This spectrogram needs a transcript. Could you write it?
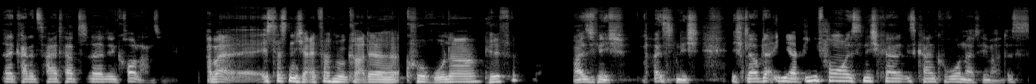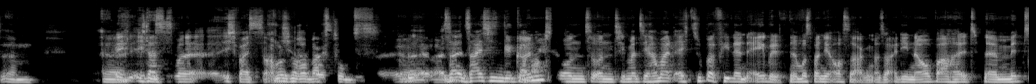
äh, keine Zeit hat, äh, den Call anzunehmen. Aber ist das nicht einfach nur gerade Corona-Hilfe? Weiß ich nicht, weiß ich nicht. Ich glaube, der IAB-Fonds ist nicht kein, ist kein Corona-Thema. Das ähm, äh, ich, ich, lass ich weiß es auch größere nicht. Wachstums. Äh, äh, sei, sei es ihnen gegönnt genau. und, und ich meine, sie haben halt echt super viel enabled, ne, muss man ja auch sagen. Also ID Now war halt äh, mit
